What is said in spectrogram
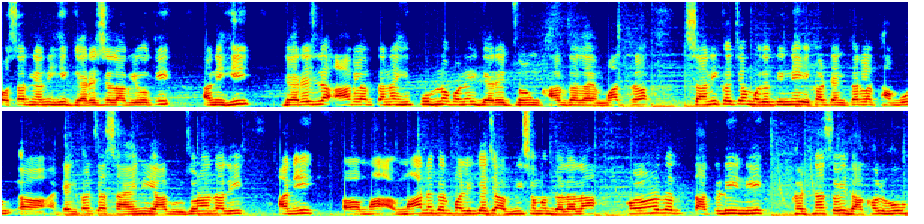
पसरण्याने ही गॅरेजला लागली होती आणि ही गॅरेजला आग लागताना ही पूर्णपणे गॅरेज जळून खाक झाला आहे. मात्र स्थानिकाच्या मदतीने एका टँकरला थांबून टँकरच्या सहाय्याने आग विझवण्यात आली आणि महा- महानगरपालिकेच्या अग्निशमन दलाला कळवण्यात तातडीने घटनास्थळी दाखल होऊन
